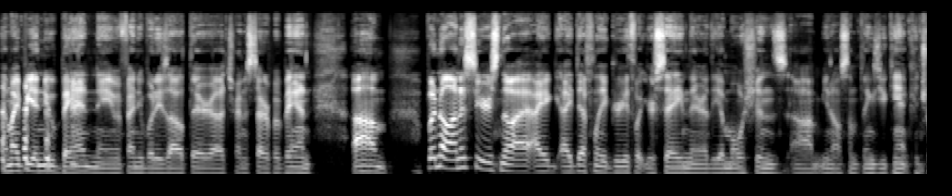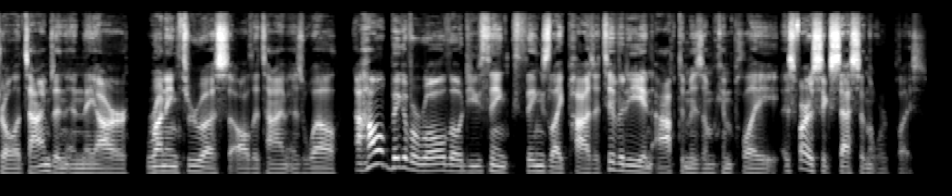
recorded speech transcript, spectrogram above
that might be a new band name if anybody's out there uh, trying to start up a band. Um, but no, on a serious note, I, I, definitely agree with what you're saying there. The emotions, um, you know, some things you can't control at times, and, and they are running through us all the time as well. How big of a role, though, do you think things like positivity and optimism can play as far as success in the workplace?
